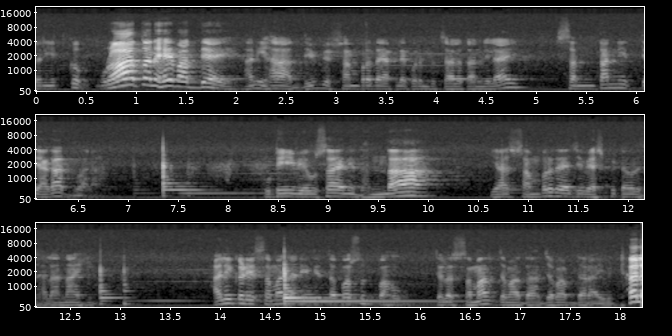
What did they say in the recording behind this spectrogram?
तर इतकं पुरातन हे वाद्य आहे. आणि हा दिव्य संप्रदाय आपल्यापर्यंत चालत आणलेला आहे. संतांनी त्यागाद्वारा. कुठेही व्यवसाय आणि धंदा या संप्रदायाच्या व्यासपीठावर झाला नाही. अलीकडे समाजाने ते तपासून पाहू त्याला समाज जबाबदार जबाबदार आहे. विठ्ठल!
